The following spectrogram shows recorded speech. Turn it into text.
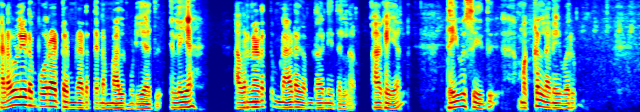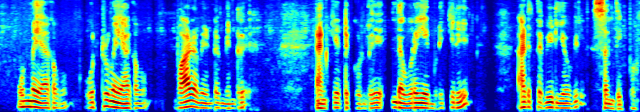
கடவுளிடம் போராட்டம் நடத்த நம்மால் முடியாது இல்லையா? அவர் நடத்தும் நாடகம்தான் இதெல்லாம். ஆகையால் தயவு செய்து மக்கள் அனைவரும் உண்மையாகவும் ஒற்றுமையாகவும் வாழ வேண்டும் என்று நான் கேட்டுக்கொண்டு இந்த உரையை முடிக்கிறேன். அடுத்த வீடியோவில் சந்திப்போம்.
